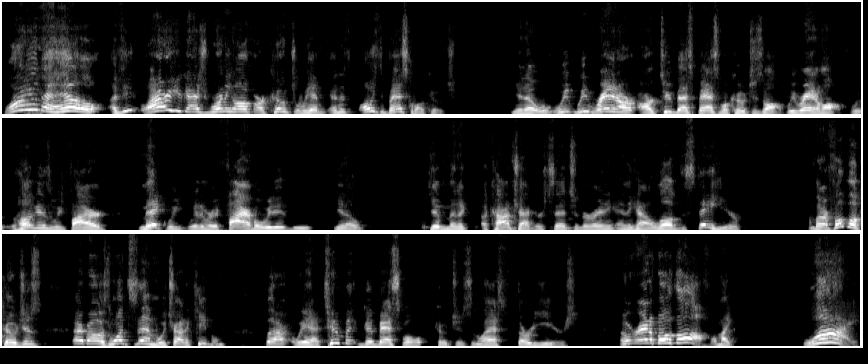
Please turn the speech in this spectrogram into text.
why in the hell? You, why are you guys running off our coach? We have, and it's always the basketball coach. You know, we, we ran our, our two best basketball coaches off. We ran them off. We, Huggins, we fired. Mick, we, we didn't really fire, but we didn't, you know, give him a, a contract extension or any, any kind of love to stay here. But our football coaches, everybody always wants them. We try to keep them. But our, we had two good basketball coaches in the last 30 years, and we ran them both off. I'm like, why?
